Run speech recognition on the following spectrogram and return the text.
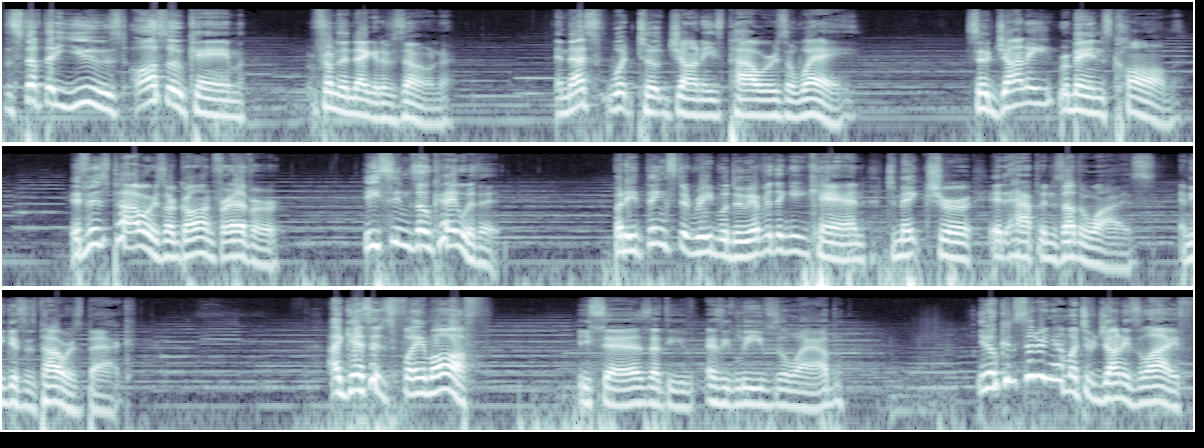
The stuff that he used also came from the negative zone. And that's what took Johnny's powers away. So Johnny remains calm. If his powers are gone forever, he seems okay with it. But he thinks that Reed will do everything he can to make sure it happens otherwise, and he gets his powers back. I guess it's flame off, he says as he, as he leaves the lab. You know, considering how much of Johnny's life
